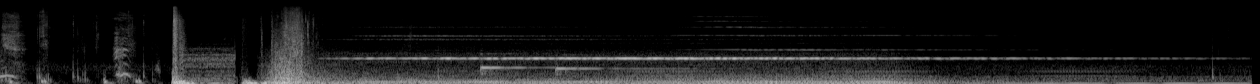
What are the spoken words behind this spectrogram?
Yeah.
